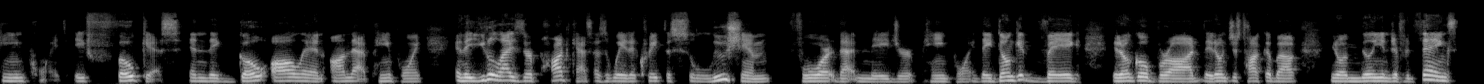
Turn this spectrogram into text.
pain point, a focus, and they go all in on that pain point and they utilize their podcast as a way to create the solution for that major pain point. They don't get vague, they don't go broad, they don't just talk about, you know, a million different things.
